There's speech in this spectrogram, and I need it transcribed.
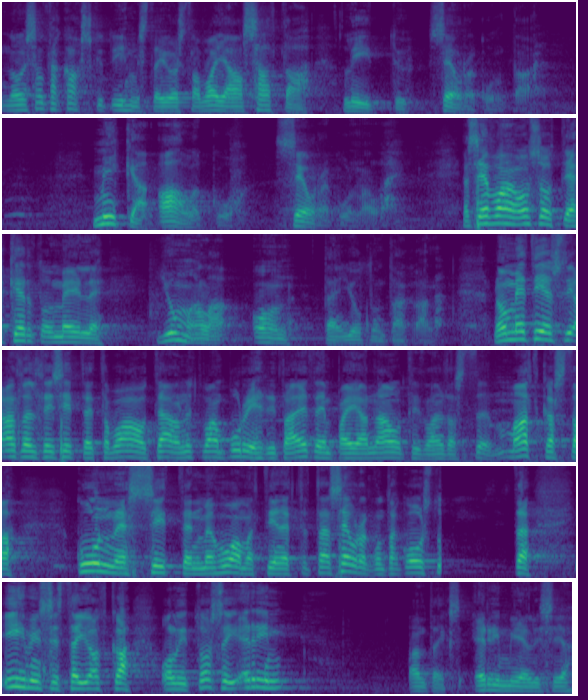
noin 120 ihmistä, joista vajaa 100 liittyi seurakuntaan. Mikä alku seurakunnalle? Ja se vaan osoitti ja kertoi meille, Jumala on tämän jutun takana. No me tietysti ajateltiin sitten, että vau, tämä on nyt vaan purjehditaan eteenpäin ja nautitaan tästä matkasta, kunnes sitten me huomattiin, että tämä seurakunta koostuu ihmisistä, jotka oli tosi eri, anteeksi, erimielisiä.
